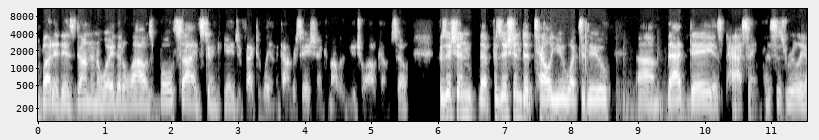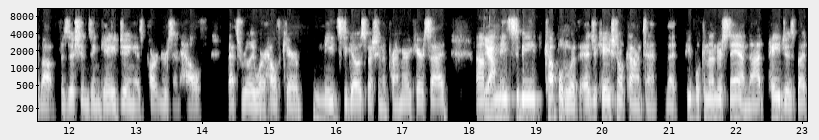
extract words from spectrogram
but it is done in a way that allows both sides to engage effectively in the conversation and come out with a mutual outcome. So, physician, the physician to tell you what to do, um, that day is passing. This is really about physicians engaging as partners in health. That's really where healthcare needs to go, especially in the primary care side. Um, yeah. It needs to be coupled with educational content that people can understand, not pages, but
